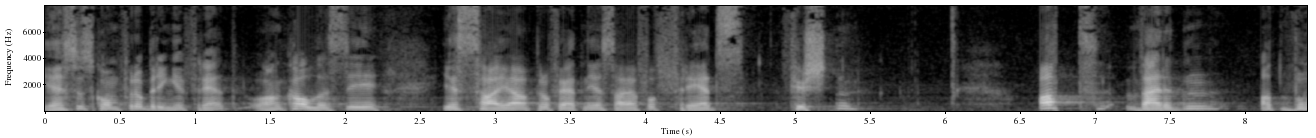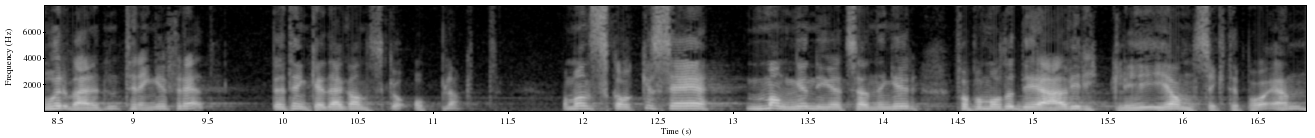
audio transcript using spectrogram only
Jesus kom for å bringe fred, og han kalles i Jesaja, profeten Jesaja for fredsfyrsten. At, verden, at vår verden trenger fred, det tenker jeg det er ganske opplagt. Og Man skal ikke se mange nyhetssendinger, for på en måte det er virkelig i ansiktet på en.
